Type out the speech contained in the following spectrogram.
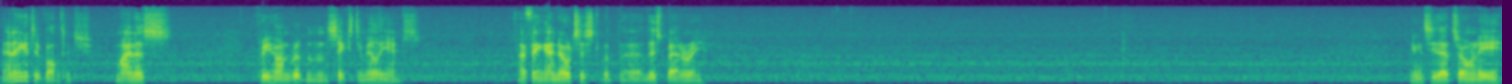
a negative voltage minus 360 milliamps I think I noticed with the, this battery you can see that's only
